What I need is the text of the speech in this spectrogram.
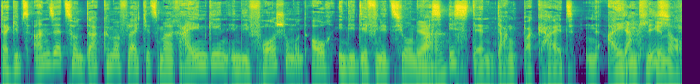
da gibt's Ansätze und da können wir vielleicht jetzt mal reingehen in die Forschung und auch in die Definition. Ja. Was ist denn Dankbarkeit eigentlich? Ja, genau,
